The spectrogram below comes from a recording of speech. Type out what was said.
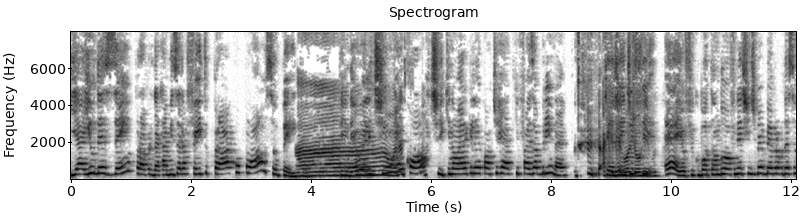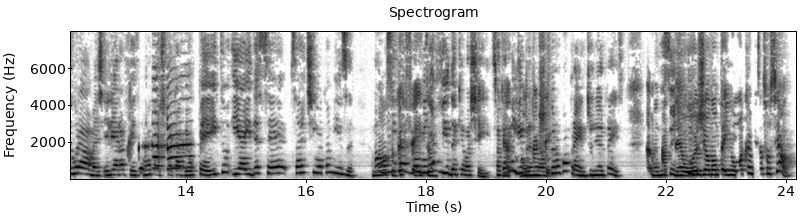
E aí o desenho próprio da camisa era feito pra acoplar o seu peito. Ah, Entendeu? Ele tinha um recorte, que não era aquele recorte reto que faz abrir, né? só. Que a gente horrível. É, eu fico botando alfinetinho de bebê pra poder segurar, mas ele era feito com recorte pra caber o peito e aí descer certinho a camisa. Nossa, perfeito. da minha vida que eu achei. Só que era É, em Libras, nunca né? achei. Porque eu não comprei, não tinha dinheiro pra isso. Mas assim. Até hoje eu não tenho uma camisa social.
